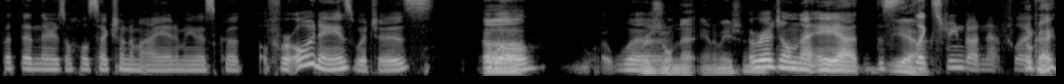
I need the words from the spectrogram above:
but then there's a whole section of my anime list code for ONAs, which is Uh, oh, well, w- Original net animation. original net. Yeah, this Yeah. like streamed on Netflix. Okay.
